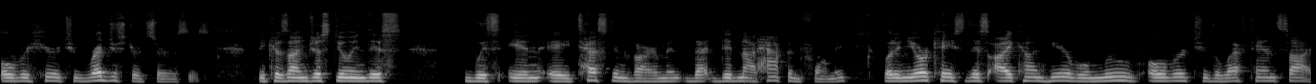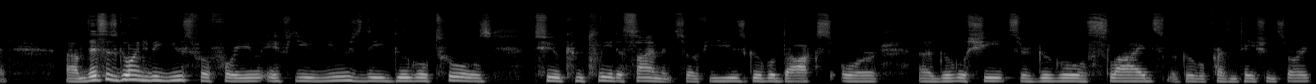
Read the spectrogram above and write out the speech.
over here to registered services because I'm just doing this within a test environment that did not happen for me. But in your case, this icon here will move over to the left-hand side. Um, this is going to be useful for you if you use the Google tools to complete assignments. So if you use Google Docs or uh, Google Sheets or Google Slides or Google Presentation, sorry,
